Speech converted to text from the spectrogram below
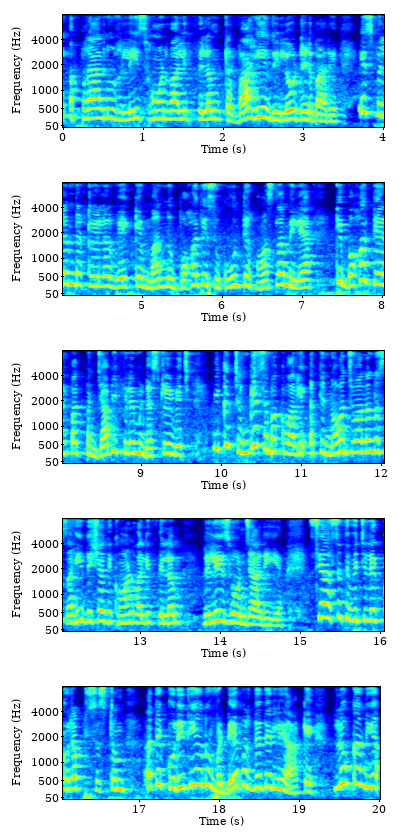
19 ਅਪ੍ਰੈਲ ਨੂੰ ਰਿਲੀਜ਼ ਹੋਣ ਵਾਲੀ ਫਿਲਮ ਤਬਾਹੀ ਰੀਲੋਡਡ ਬਾਰੇ ਇਸ ਫਿਲਮ ਦਾ ਟ੍ਰੇਲਰ ਵੇਖ ਕੇ ਮਨ ਨੂੰ ਬਹੁਤ ਹੀ ਸਕੂਨ ਤੇ ਹੌਸਲਾ ਮਿਲਿਆ ਕਿ ਬਹੁਤ ਦੇਰ ਬਾਅਦ ਪੰਜਾਬੀ ਫਿਲਮ ਇੰਡਸਟਰੀ ਵਿੱਚ ਇੱਕ ਚੰਗੇ ਸਬਕ ਵਾਲੀ ਅਤੇ ਨੌਜਵਾਨਾਂ ਨੂੰ ਸਹੀ ਦਿਸ਼ਾ ਦਿਖਾਉਣ ਵਾਲੀ ਫਿਲਮ ਰਿਲੀਜ਼ ਹੋਣ ਜਾ ਰਹੀ ਹੈ। ਸਿਆਸਤ ਵਿਚਲੇ ਕਰਪਟ ਸਿਸਟਮ ਅਤੇ ਕੁਰੀਤੀਆਂ ਨੂੰ ਵੱਡੇ ਪਰਦੇ ਤੇ ਲਿਆ ਕੇ ਲੋਕਾਂ ਦੀਆਂ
